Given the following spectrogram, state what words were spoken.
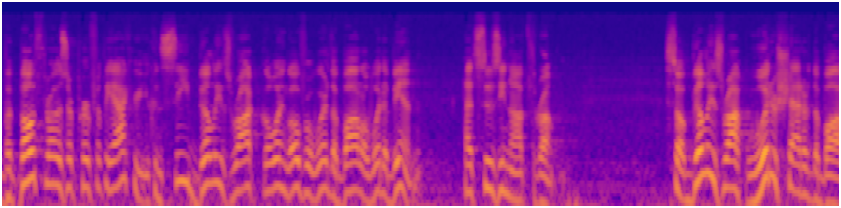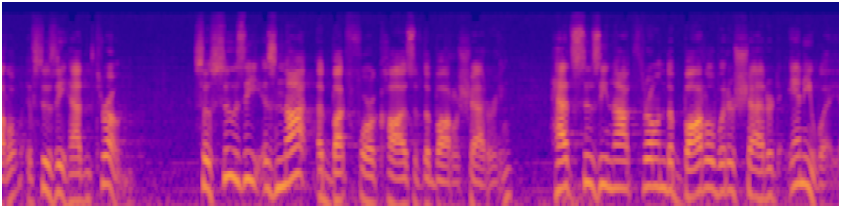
But both throws are perfectly accurate. You can see Billy's rock going over where the bottle would have been had Susie not thrown. So Billy's rock would have shattered the bottle if Susie hadn't thrown. So Susie is not a but for cause of the bottle shattering. Had Susie not thrown, the bottle would have shattered anyway.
